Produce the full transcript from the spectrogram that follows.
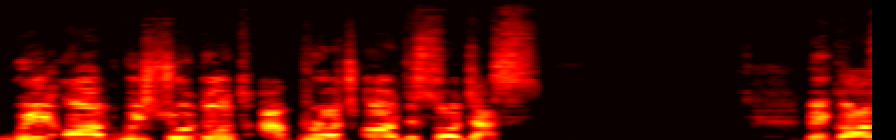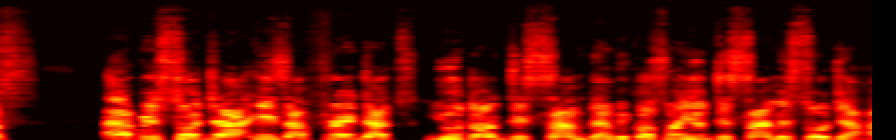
We all we shouldn't approach all the soldiers. Because every soldier is afraid that you don't disarm them. Because when you disarm a soldier,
